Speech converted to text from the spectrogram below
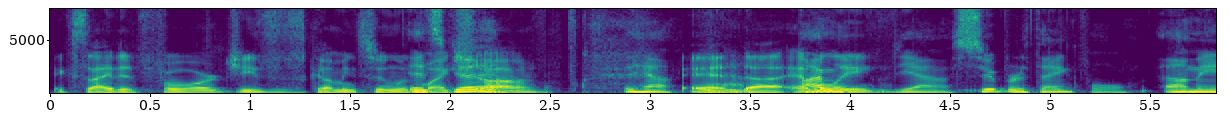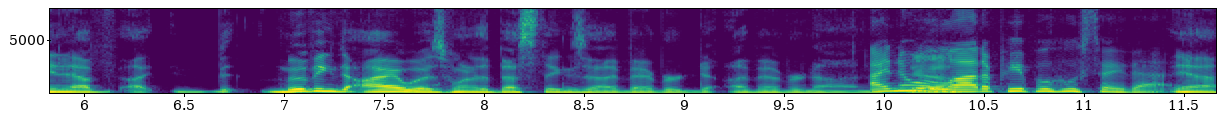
Excited for Jesus is Coming Soon with It's Mike good. Shaw Yeah. And uh, I'm- Emily. yeah, super thankful. I mean, I've, I, b- moving to Iowa is one of the best things I've ever d- I've ever done. I know Yeah. a lot of people who say that. yeah,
